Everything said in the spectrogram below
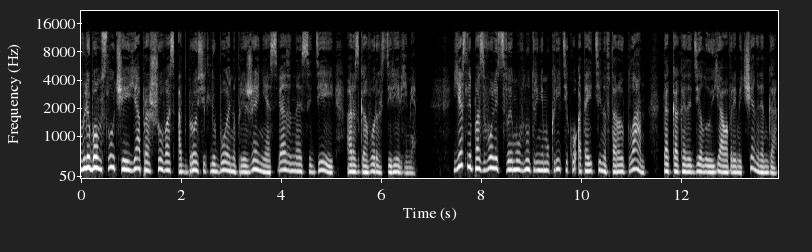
В любом случае, я прошу вас отбросить любое напряжение, связанное с идеей о разговорах с деревьями. Если позволить своему внутреннему критику отойти на второй план, так как это делаю я во время ченнелинга,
